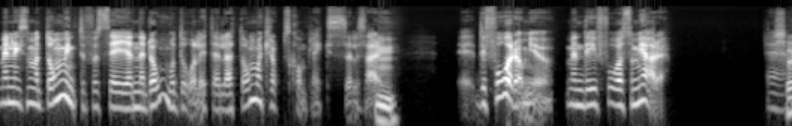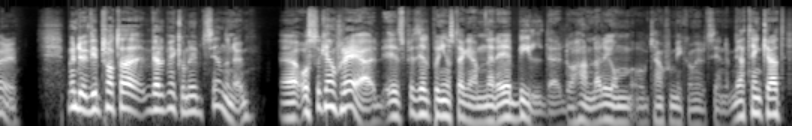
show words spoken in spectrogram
Men liksom att de inte får säga när de mår dåligt eller att de har kroppskomplex. Eller så här. Mm. Eh, Det får de ju, men det är få som gör det. Eh, Så är det. Men du, vi pratar väldigt mycket om utseende nu. Eh, och så kanske det är, eh, speciellt på Instagram när det är bilder, då handlar det om, kanske mycket om utseende. Men jag tänker att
